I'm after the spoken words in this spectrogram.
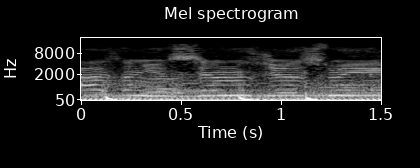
and your sins just me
